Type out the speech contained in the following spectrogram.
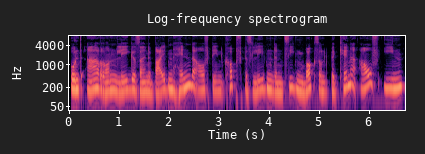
und Aaron lege seine beiden Hände auf den Kopf des lebenden Ziegenbocks und bekenne auf ihn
